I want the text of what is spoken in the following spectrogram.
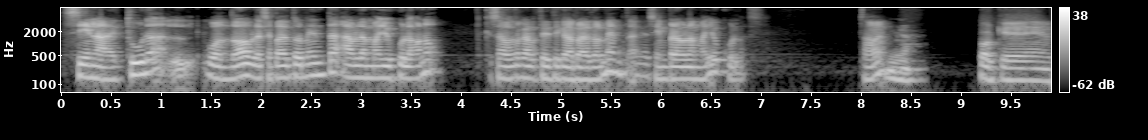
si en la lectura, cuando habla ese padre de tormenta, habla en mayúsculas o no. Que esa es otra característica del padre de tormenta, que siempre habla en mayúsculas. ¿Sabes? Ya. Porque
